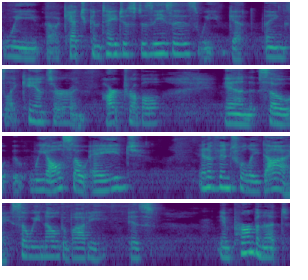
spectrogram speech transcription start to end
we uh, catch contagious diseases, we get things like cancer and heart trouble. And so we also age and eventually die. So we know the body is impermanent.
